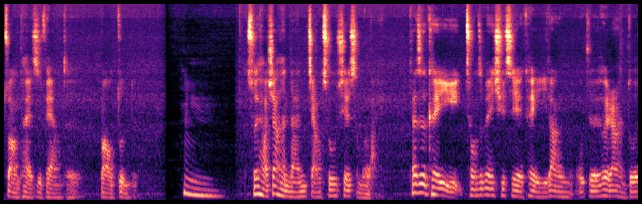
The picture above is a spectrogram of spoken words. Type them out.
状态是非常的矛盾的，嗯，所以好像很难讲出些什么来。但是可以从这边其实也可以让我觉得会让很多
